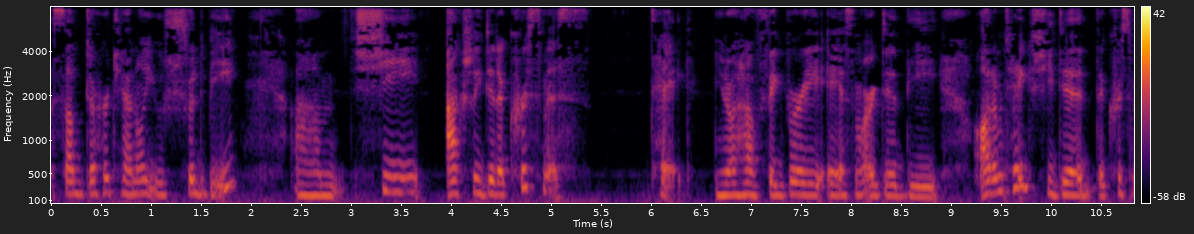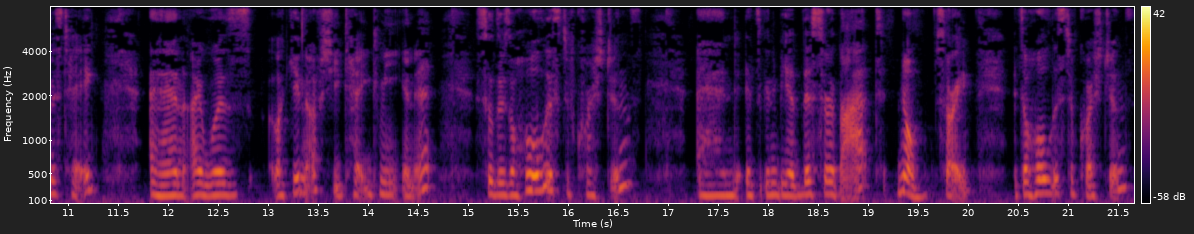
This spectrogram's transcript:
subbed to her channel, you should be. Um, she actually did a Christmas tag. You know how Figbury ASMR did the autumn tag? She did the Christmas tag. And I was lucky enough, she tagged me in it. So there's a whole list of questions and it's going to be a this or that. No, sorry. It's a whole list of questions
